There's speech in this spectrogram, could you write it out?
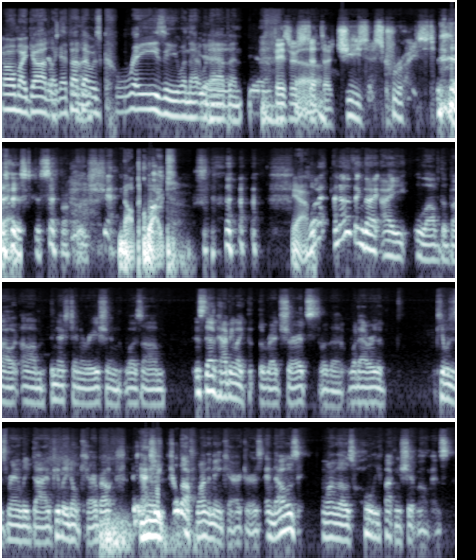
oh my god like i thought that was crazy when that would happen Yeah. phasers Oh. set to Jesus Christ. Except for holy shit. not quite yeah What another thing that I, I loved about um the next generation was um instead of having like the, the red shirts or the whatever the people just randomly die, people you don't care about, they actually killed off one of the main characters, and that was one of those holy fucking shit moments.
